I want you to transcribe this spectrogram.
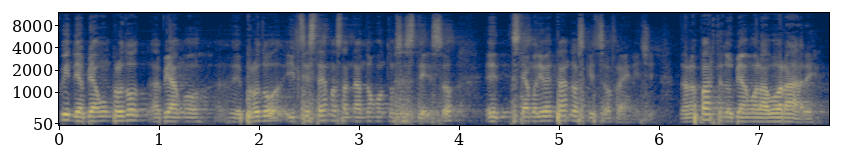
Quindi abbiamo prodotto, abbiamo eh, prodotto, il sistema sta andando contro se stesso e stiamo diventando schizofrenici. Da una parte dobbiamo lavorare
